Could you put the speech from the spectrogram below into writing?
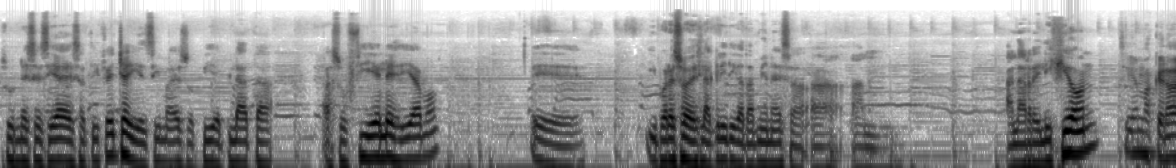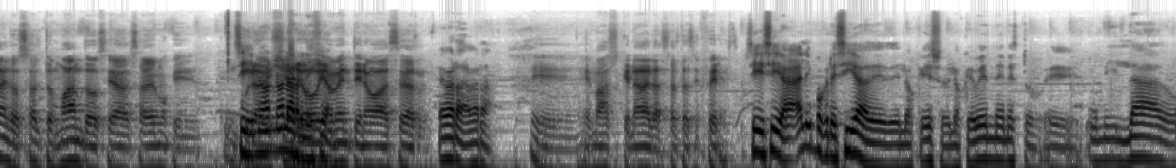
sus necesidades satisfechas y encima de eso pide plata a sus fieles, digamos. Eh, y por eso es la crítica también a esa, a- al- a la religión. Sí, es más que nada en los altos mandos, o sea, sabemos que un Sí, no- no la religión. obviamente no va a ser, Es verdad, es verdad. Eh, es más que nada las altas esferas. Sí, sí, a, la hipocresía de, de los que eso, de los que venden esto, eh, humildad o,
